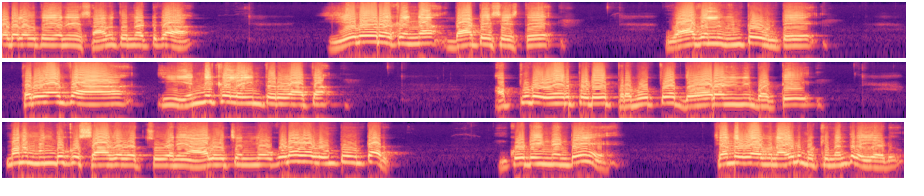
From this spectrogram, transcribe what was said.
ఓడలవుతాయి అనే సామెత ఉన్నట్టుగా ఏదో రకంగా దాటేసేస్తే వాదనలు వింటూ ఉంటే తరువాత ఈ ఎన్నికలు అయిన తరువాత అప్పుడు ఏర్పడే ప్రభుత్వ ధోరణిని బట్టి మనం ముందుకు సాగవచ్చు అనే ఆలోచనలో కూడా వాళ్ళు ఉంటూ ఉంటారు. ఇంకోటి ఏంటంటే చంద్రబాబు నాయుడు ముఖ్యమంత్రి అయ్యాడు.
